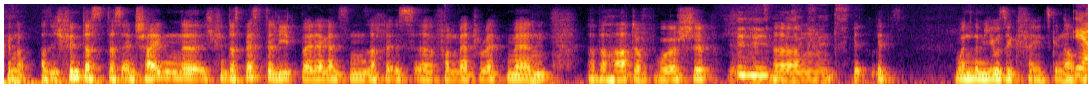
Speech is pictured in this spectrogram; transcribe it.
Genau. Also ich finde das, das Entscheidende, ich finde das beste Lied bei der ganzen Sache ist äh, von Matt Redman, uh, The Heart of Worship. Mhm. Ähm, it, it's, When the Music Fades, genau. Ja.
